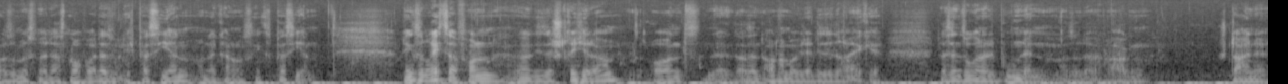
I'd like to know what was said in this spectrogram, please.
also müssen wir das noch weiter südlich passieren und dann kann uns nichts passieren. Links und rechts davon äh, diese Striche da und äh, da sind auch nochmal wieder diese Dreiecke. Das sind sogenannte Buhnen, also da ragen Steine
